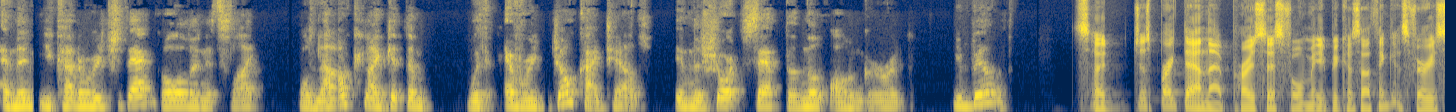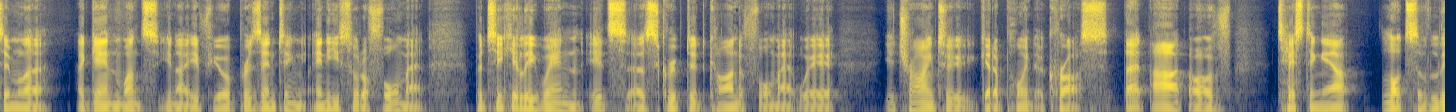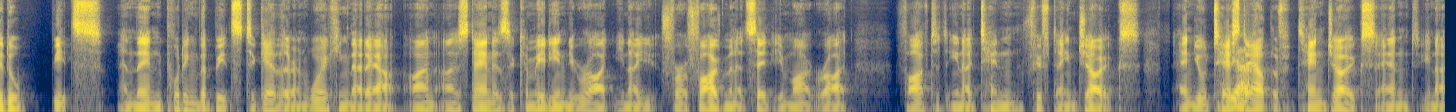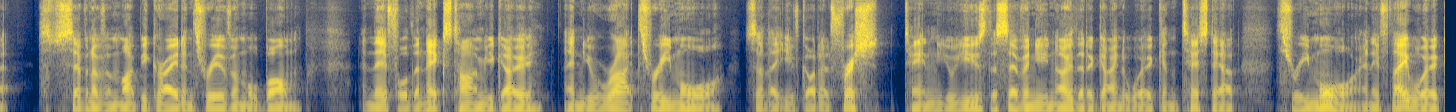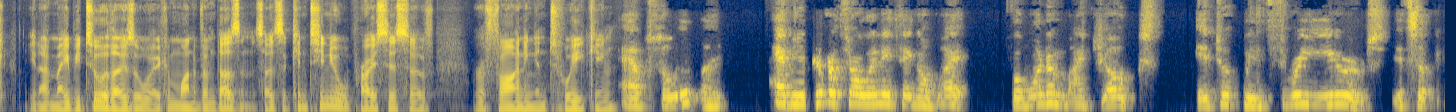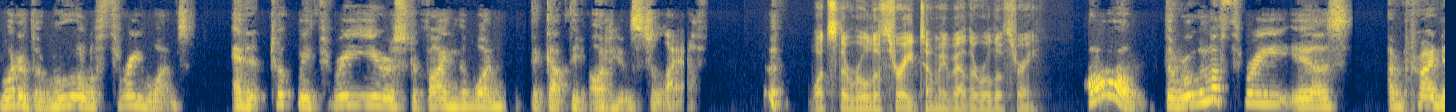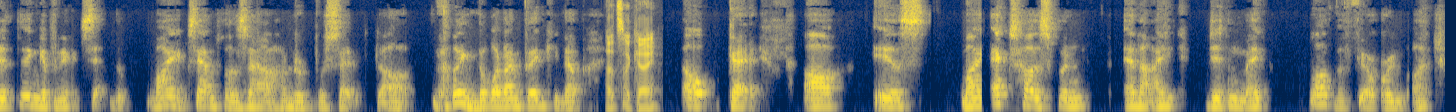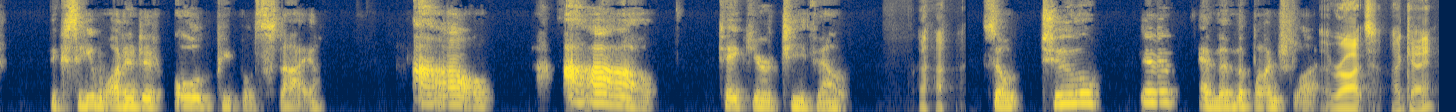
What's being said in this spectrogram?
And then you kind of reach that goal, and it's like, well, now can I get them with every joke I tell in the short set than the longer you build? So just break down that process for me because I think it's very similar. Again, once, you know, if you're presenting any sort of format, particularly when it's a scripted kind of format where you're trying to get a point across, that art of testing out lots of little bits and then putting the bits together and working that out. I understand as a comedian, you write, you know, for a five minute set, you might write five to, you know, 10, 15 jokes and you'll test yeah. out the 10 jokes and, you know, seven of them might be great and three of them will bomb. And therefore, the next time you go and you'll write three more so that you've got a fresh 10, you'll use the seven you know that are going to work and test out three more. And if they work, you know, maybe two of those will work and one of them doesn't. So it's a continual process of refining and tweaking. Absolutely. And you never throw anything away. For one of my jokes, it took me three years. It's a, one of the rule of three ones. And it took me three years to find the one that got the audience to laugh. What's the rule of three? Tell me about the rule of three. Oh, the rule of three is I'm trying to think of an example. My example is not 100% uh, clean, the one I'm thinking of. That's okay. Okay. Uh, is My ex husband and I didn't make love very much because he wanted it old people style. Ow, ow, take your teeth out. so two, eh, and then the punchline. Right. Okay.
